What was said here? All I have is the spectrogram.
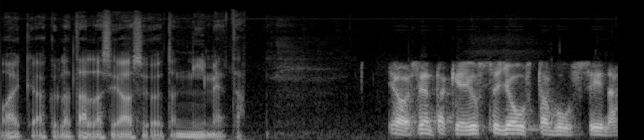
vaikea kyllä tällaisia asioita nimetä. Joo, sen takia just se joustavuus siinä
